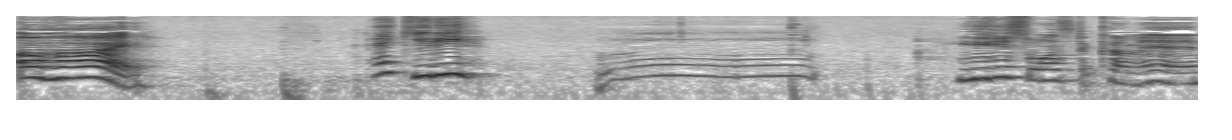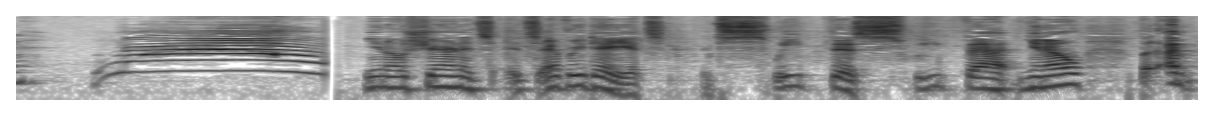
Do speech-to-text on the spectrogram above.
Oh, hi. Hey, kitty. He just wants to come in. You know, Sharon, it's it's every day. It's it's sweep this, sweep that. You know, but I'm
